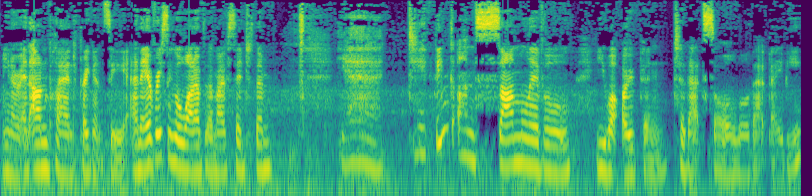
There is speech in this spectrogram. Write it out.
you know, an unplanned pregnancy, and every single one of them I've said to them, yeah, do you think on some level you are open to that soul or that baby?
